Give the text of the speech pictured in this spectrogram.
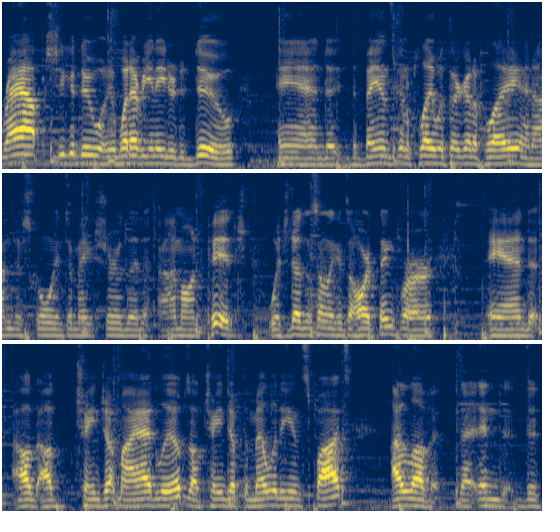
rap. She could do whatever you need her to do. And the band's going to play what they're going to play, and I'm just going to make sure that I'm on pitch, which doesn't sound like it's a hard thing for her. And I'll, I'll change up my ad libs, I'll change up the melody and spots. I love it. That and the,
